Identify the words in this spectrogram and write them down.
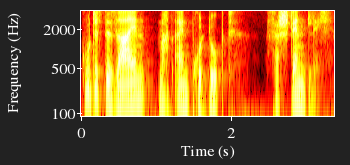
Gutes Design macht ein Produkt verständlich.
